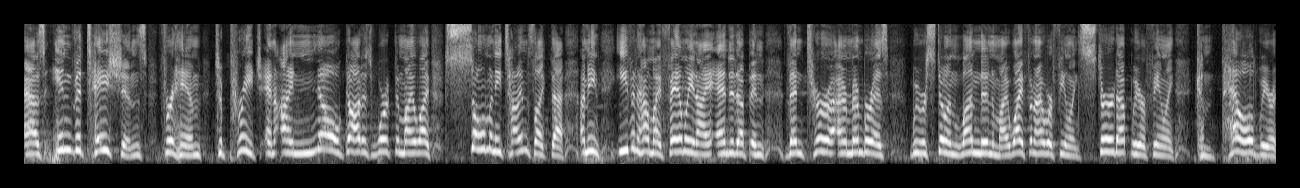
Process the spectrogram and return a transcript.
as invitations for him to preach. And I know God has worked in my life so many times like that. I mean, even how my family and I ended up in Ventura. I remember as we were still in London and my wife and I were feeling stirred up, we were feeling compelled, we were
